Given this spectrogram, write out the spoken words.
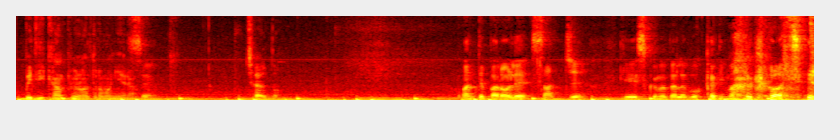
vedi il campo in un'altra maniera. Sì, certo. Quante parole sagge che escono dalla bocca di Marco oggi.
